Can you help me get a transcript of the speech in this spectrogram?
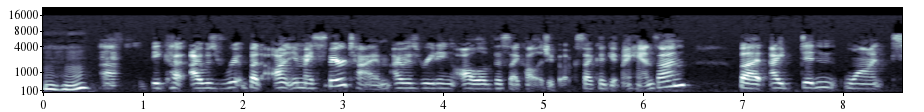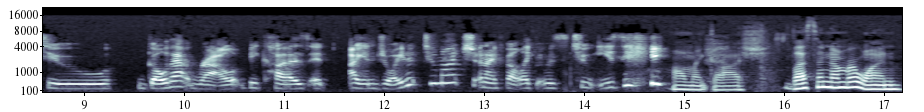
Mm-hmm. Uh, because I was, re- but on, in my spare time, I was reading all of the psychology books I could get my hands on, but I didn't want to go that route because it I enjoyed it too much and I felt like it was too easy. oh my gosh. Lesson number 1.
